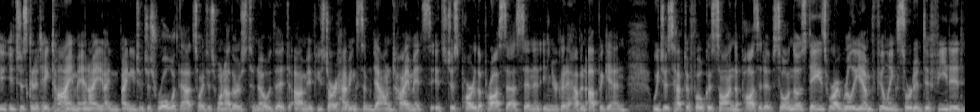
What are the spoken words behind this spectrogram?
it's just going to take time, and I, I, I need to just roll with that. So I just want others to know that um, if you start having some downtime, it's it's just part of the process, and and you're going to have an up again. We just have to focus on the positive. So on those days where I really am feeling sort of defeated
